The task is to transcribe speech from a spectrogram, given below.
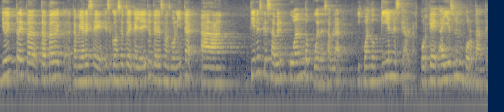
yo he trata- tratado de ca- cambiar ese, ese concepto de calladita te ves más bonita a tienes que saber cuándo puedes hablar y cuándo tienes que hablar, porque ahí es lo importante.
